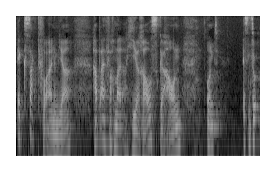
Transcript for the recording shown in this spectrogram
exakt vor einem Jahr, habe einfach mal hier rausgehauen und es sind so,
